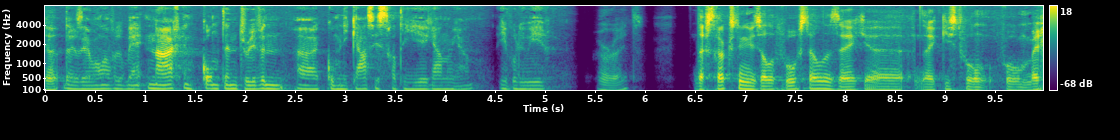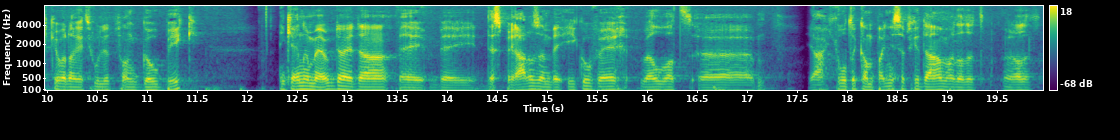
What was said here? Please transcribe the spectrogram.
Ja. Daar zijn we al voorbij. Naar een content-driven uh, communicatiestrategie gaan we gaan evolueren. Alright. Daar straks, toen je jezelf voorstelde, zei je dat je kiest voor, voor merken waar je het gevoel hebt van go big. Ik herinner mij ook dat je dat bij, bij Desperados en bij Ecover wel wat uh, ja, grote campagnes hebt gedaan, waar, dat het, het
